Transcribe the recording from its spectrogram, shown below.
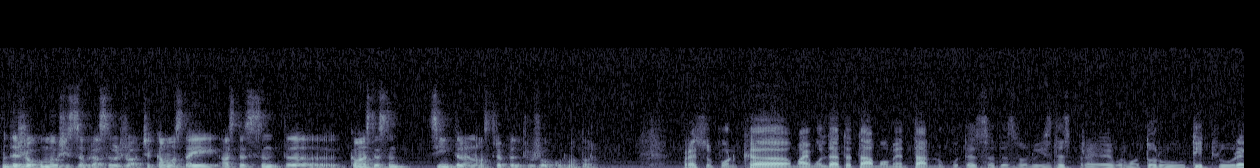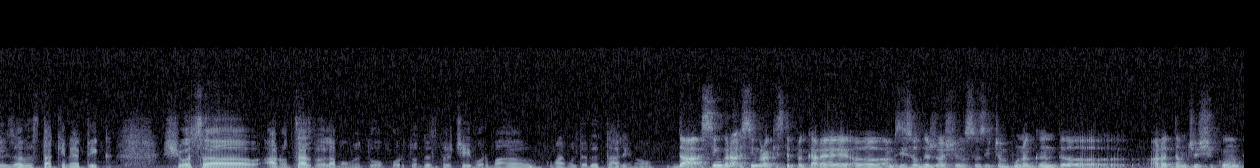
de jocul meu și să vrea să-l joace. Cam, asta e, astea sunt, uh, cam astea sunt țintele noastre pentru jocul următor. Presupun că mai mult de atâta momentan nu puteți să dezvăluiți despre următorul titlu realizat de Stakinetic și o să anunțați voi la momentul oportun despre ce vorba cu mai multe detalii, nu? Da, singura, singura chestie pe care uh, am zis-o deja și o să zicem până când uh, arătăm ce și cum,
